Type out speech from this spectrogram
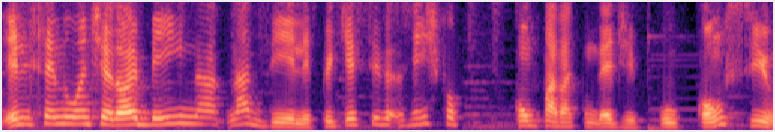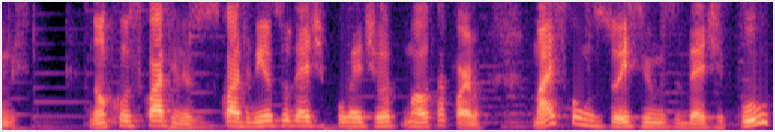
ele sendo um anti-herói bem na, na dele. Porque se, se a gente for comparar com o Deadpool com os filmes, não com os quadrinhos. Os quadrinhos do Deadpool é de outra- uma outra forma. Mas com os dois filmes do Deadpool,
